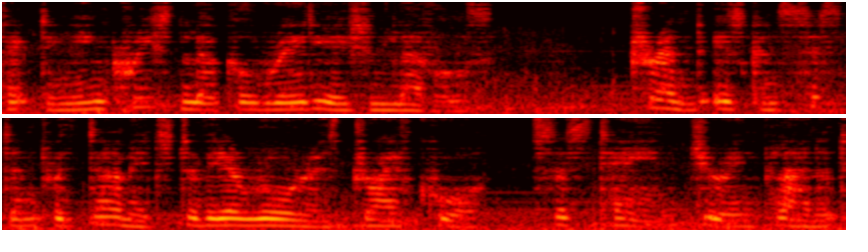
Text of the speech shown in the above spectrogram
Detecting increased local radiation levels. Trend is consistent with damage to the Aurora's drive core, sustained during planet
